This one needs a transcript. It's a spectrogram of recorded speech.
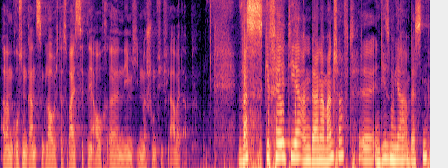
Aber im Großen und Ganzen glaube ich, das weiß Sydney auch, äh, nehme ich ihm da schon viel, viel Arbeit ab. Was gefällt dir an deiner Mannschaft äh, in diesem Jahr am besten?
